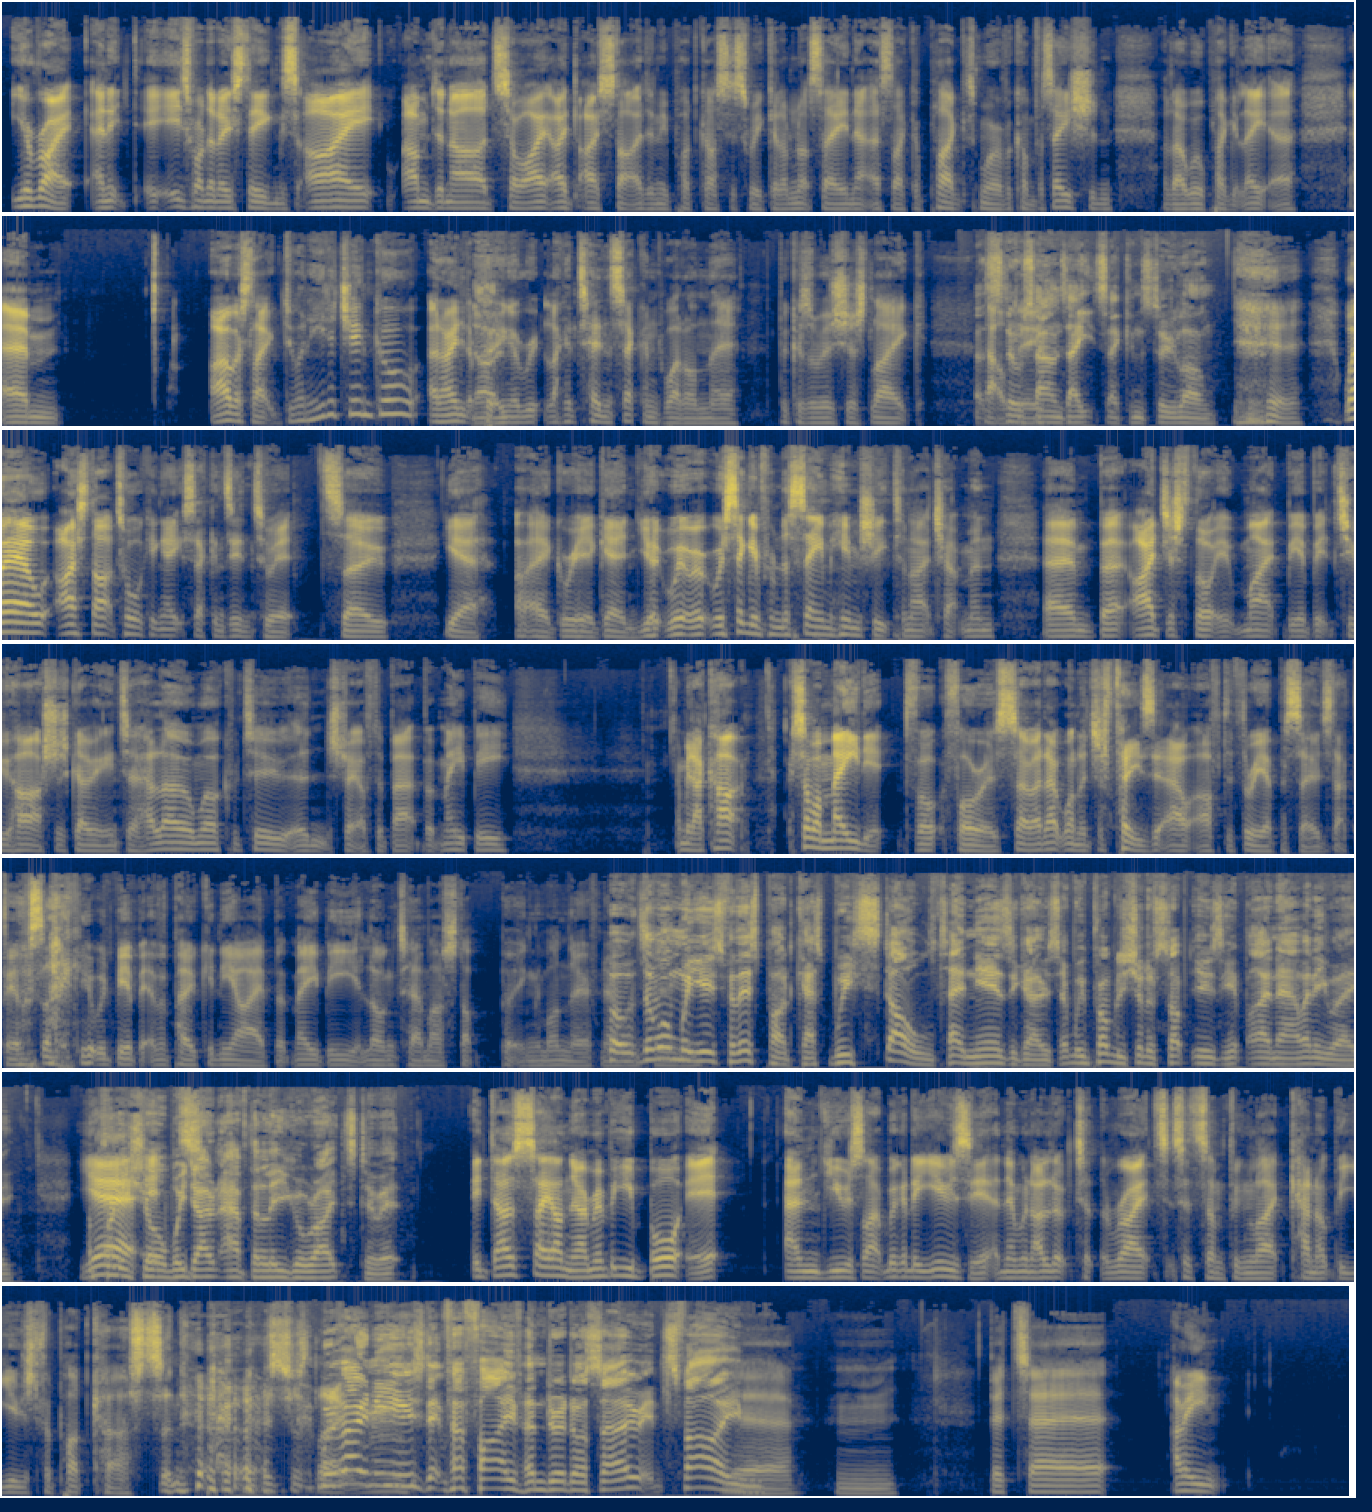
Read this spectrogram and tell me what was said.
you're right, and it, it is one of those things. I I'm Denard, so I, I I started a new podcast this week, and I'm not saying that as like a plug. It's more of a conversation, and I will plug it later. Um, I was like, do I need a jingle? And I ended up No. putting a like a 10 second one on there because I was just like, That that'll still do. sounds eight seconds too long. well, I start talking eight seconds into it, so yeah, I agree again. You, we're, we're singing from the same hymn sheet tonight, Chapman. Um, but I just thought it might be a bit too harsh, just going into "hello" and "welcome to" and straight off the bat. But maybe, I mean, I can't. Someone made it for for us, so I don't want to just phase it out after three episodes. That feels like it would be a bit of a poke in the eye. But maybe long term, I'll stop putting them on there. If no Well, the one we used for this podcast, we stole 10 years ago, so we probably should have stopped using it by now anyway. Yeah, I'm pretty sure we don't have the legal rights to it. it does say on there. I remember you bought it and you was like, "We're going to use it," and then when I looked at the rights, it said something like "cannot be used for podcasts," and it's just like, We've only mm, used it for 500 or so. It's fine. yeah. Hmm. But uh, I mean,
